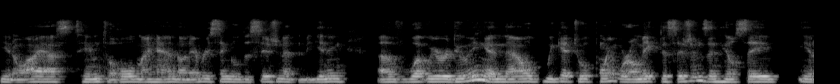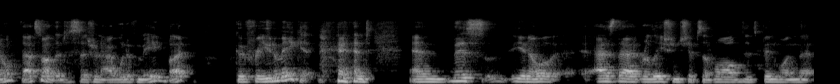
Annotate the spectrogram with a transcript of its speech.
you know, I asked him to hold my hand on every single decision at the beginning of what we were doing, and now we get to a point where I'll make decisions, and he'll say, you know, that's not the decision I would have made, but good for you to make it, and and this you know as that relationship's evolved it's been one that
